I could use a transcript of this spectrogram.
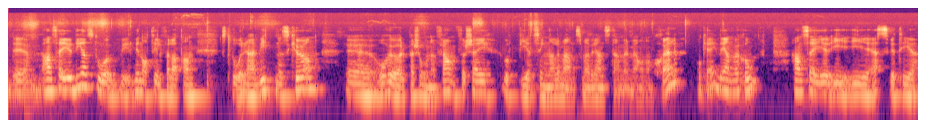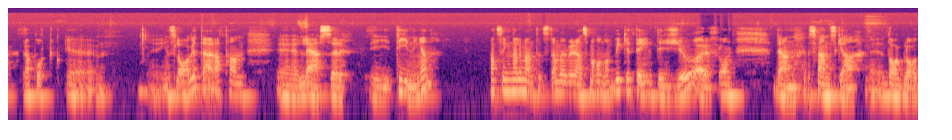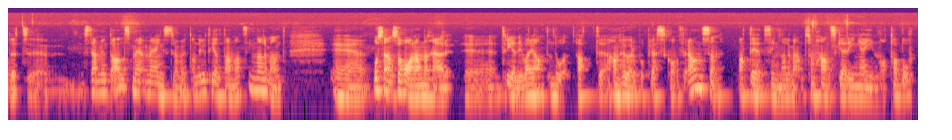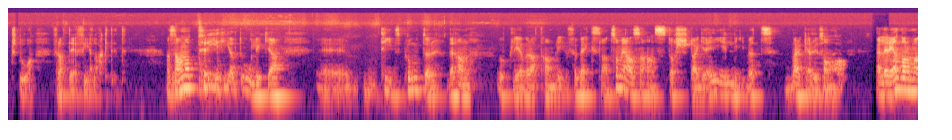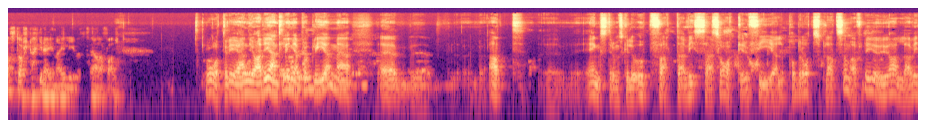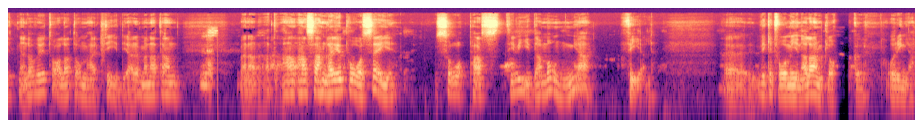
Det, han säger ju dels då vid, vid något tillfälle att han står i den här vittneskön eh, och hör personen framför sig uppge ett signalement som överensstämmer med honom själv. Okej, okay, det är en version. Han säger i, i SVT rapportinslaget eh, där att han eh, läser i tidningen att signalementet stämmer överens med honom, vilket det inte gör från den svenska eh, Dagbladet. Eh, Eh, stämmer inte alls med, med Engström utan det är ett helt annat signalement. Eh, och sen så har han den här eh, tredje varianten då att eh, han hör på presskonferensen att det är ett signalement som han ska ringa in och ta bort då för att det är felaktigt. Alltså han har tre helt olika eh, tidpunkter där han upplever att han blir förväxlad som är alltså hans största grej i livet verkar det ju som. Eller en av de största grejerna i livet i alla fall. Återigen, jag hade egentligen inga problem med eh, att eh, Engström skulle uppfatta vissa saker fel på brottsplatsen. Va? För det gör ju alla vittnen, det har vi ju talat om här tidigare. Men att han, men att han, han samlar ju på sig så pass tillvida många fel. Eh, vilket får mina larmklockor att ringa.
